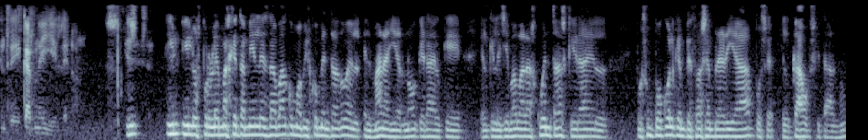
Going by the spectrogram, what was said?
entre Carney y el Lennon. Y, y, los problemas que también les daba, como habéis comentado, el, el, manager, ¿no? Que era el que el que les llevaba las cuentas, que era el pues un poco el que empezó a sembrar ya pues el caos y tal, ¿no?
